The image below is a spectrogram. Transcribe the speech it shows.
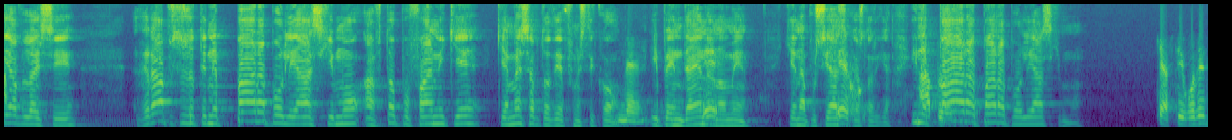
διάβλο εσύ, γράψτε τους ότι είναι πάρα πολύ άσχημο αυτό που φάνηκε και μέσα από το διαφημιστικό. Ναι. Η 51 Ε, νομή. Και να απουσιάσει η έχω. Καστοριά. Είναι Απλώς. πάρα πάρα πολύ άσχημο. Και αυτοί εγώ δεν,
